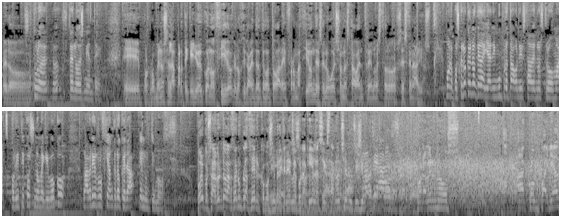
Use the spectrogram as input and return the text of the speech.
pero Tú lo- lo- usted lo desmiente. eh, por lo menos en la parte que yo he conocido, que lógicamente no tengo toda la información, desde luego eso no estaba entre nuestros escenarios. Bueno, pues creo que no queda ya ningún protagonista de nuestro match político, si no me equivoco. Gabriel Rufián creo que era el último. Bueno, pues Alberto Garzón, un placer, como siempre, bien, tenerle por aquí en la gracias, sexta noche. verdad. Muchísimas gracias, Gracias. por, por habernos acompañado.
